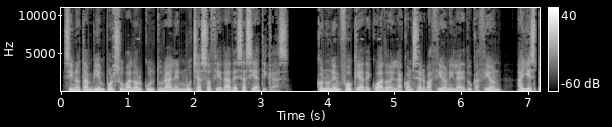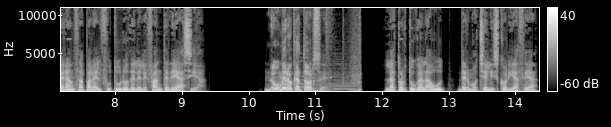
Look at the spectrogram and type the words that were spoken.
sino también por su valor cultural en muchas sociedades asiáticas. Con un enfoque adecuado en la conservación y la educación, hay esperanza para el futuro del elefante de Asia. Número 14. La tortuga laúd, Dermochelis coriacea,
